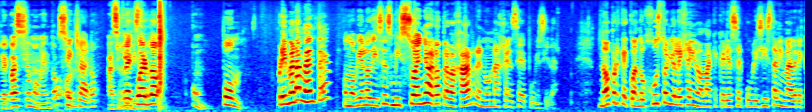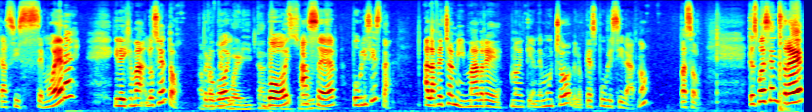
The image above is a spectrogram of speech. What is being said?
¿Recuerdas ese momento? Sí, claro. Así Recuerdo. pum. Pum. Primeramente, como bien lo dices, mi sueño era trabajar en una agencia de publicidad. ¿No? Porque cuando justo yo le dije a mi mamá que quería ser publicista, mi madre casi se muere. Y le dije, ma, lo siento, pero voy, voy a ser publicista. A la fecha mi madre no entiende mucho de lo que es publicidad, ¿no? Pasó. Después entré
